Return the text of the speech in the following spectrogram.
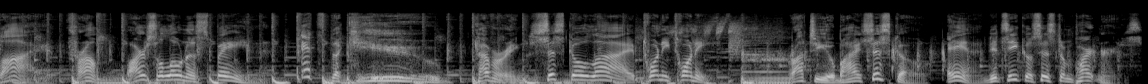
Live from Barcelona, Spain, it's theCUBE. Covering Cisco Live 2020. Brought to you by Cisco and its ecosystem partners.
